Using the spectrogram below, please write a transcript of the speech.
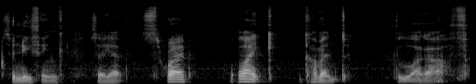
It's a new thing. So yeah, subscribe, like, comment, vlog off.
